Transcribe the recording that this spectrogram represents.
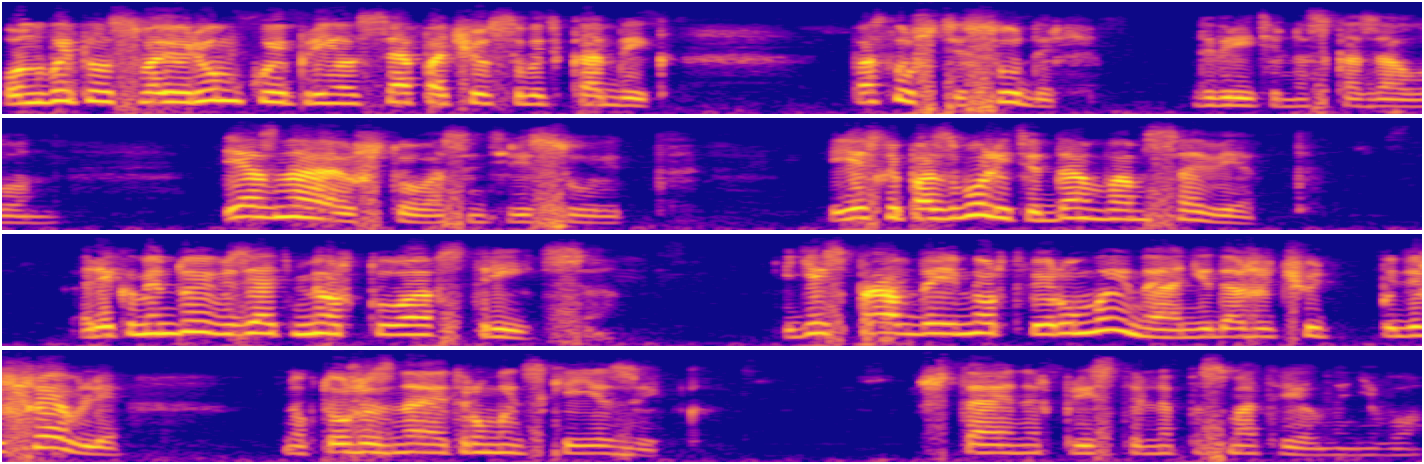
Он выпил свою рюмку и принялся почесывать кадык. «Послушайте, сударь», — доверительно сказал он, — «я знаю, что вас интересует. И если позволите, дам вам совет. Рекомендую взять мертвого австрийца. Есть, правда, и мертвые румыны, они даже чуть подешевле, но кто же знает румынский язык?» Штайнер пристально посмотрел на него.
